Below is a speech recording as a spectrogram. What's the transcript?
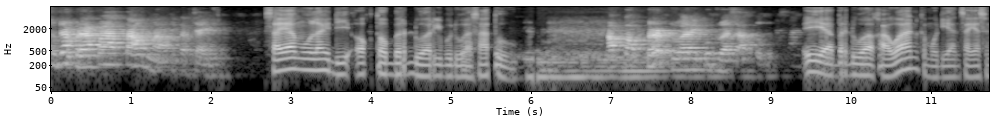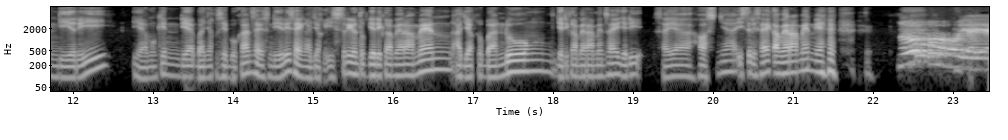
sudah berapa tahun mal dikerjain? Saya mulai di Oktober 2021. Oktober 2021. Iya, berdua kawan, kemudian saya sendiri, ya mungkin dia banyak kesibukan saya sendiri. Saya ngajak istri untuk jadi kameramen ajak ke Bandung jadi kameramen saya. Jadi saya hostnya istri saya kameramen ya. Oh ya ya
